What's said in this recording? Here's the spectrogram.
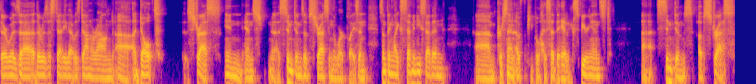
there was a, there was a study that was done around uh, adult stress in and uh, symptoms of stress in the workplace. And something like 77 um, percent of people has said they have experienced uh, symptoms of stress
